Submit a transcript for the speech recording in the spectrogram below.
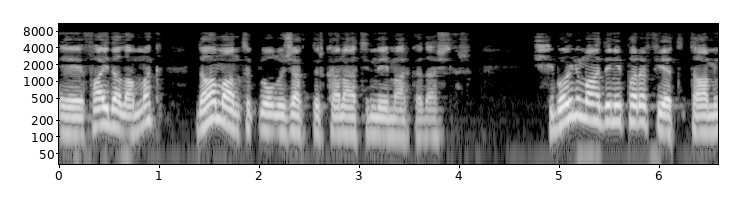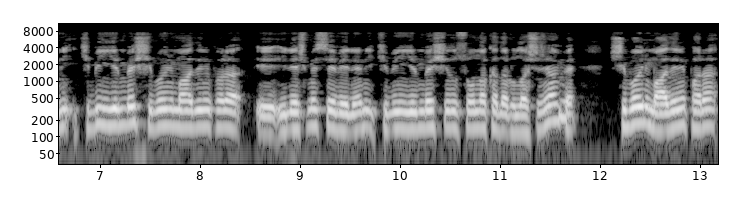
e, faydalanmak daha mantıklı olacaktır kanaatindeyim arkadaşlar. Shiba Inu madeni para fiyatı tahmini 2025 Shiba Inu madeni para e, iyileşme seviyelerine 2025 yılı sonuna kadar ulaşacağım ve Shiba Inu madeni para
